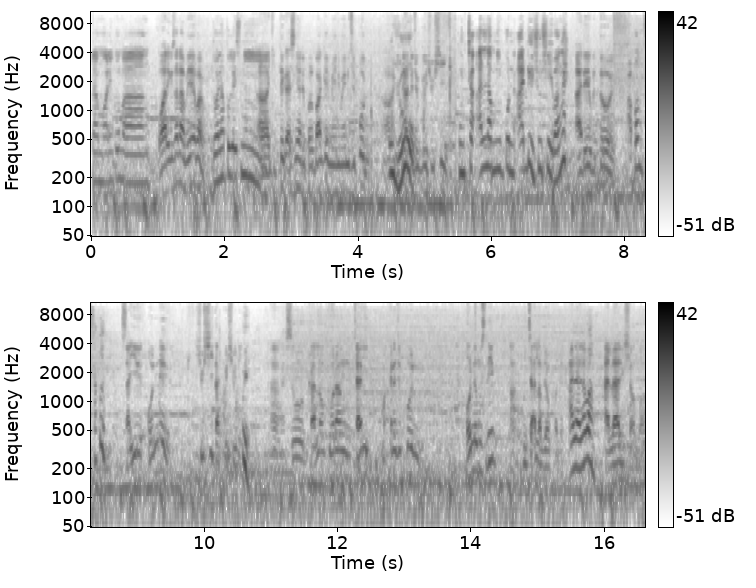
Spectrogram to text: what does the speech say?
Assalamualaikum bang. Waalaikumsalam ya bang. Jual apa kat sini? Uh, kita kat sini ada pelbagai menu-menu Jepun. Uh, Oh, kita ada juga sushi. Puncak alam ni pun ada sushi bang eh? Ada betul. Abang siapa? Saya owner Sushi Takushu Ui. ni. Uh, so kalau korang cari makanan Jepun owner muslim, uh, puncak alam jawapannya. Halal lah bang. Halal insyaAllah.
